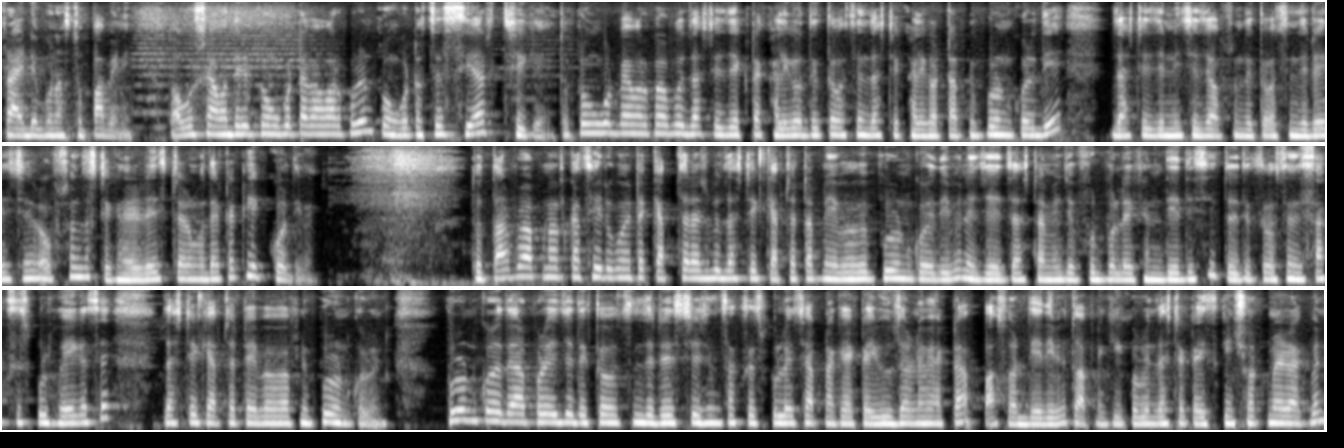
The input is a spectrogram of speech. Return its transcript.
ফ্রাইডে বোনাস তো পাবেনি। তো অবশ্যই আমাদের এই প্রোমোকোডটা ব্যবহার করবেন। প্রোমোকোডটা হচ্ছে সিআর থ্রিকে তো প্রোমোকোড ব্যবহার করার পর জাস্ট এই যে একটা খালি ঘর দেখতে পাচ্ছেন জাস্ট এই খালি ঘরটা আপনি পূরণ করে দিয়ে জাস্ট এই যে নিচে যে অপশন দেখতে পাচ্ছেন, যে রেজিস্টার অপশন জাস্ট এখানে রেজিস্টারের মধ্যে একটা ক্লিক করে দিবেন। তো তারপর আপনার কাছে এরকম একটা ক্যাপচার আসবে জাস্ট এই ক্যাপচারটা আপনি এভাবে পূরণ করে দিবেন। যে জাস্ট আমি যে ফুটবলে এখানে দিয়ে দিছি, তো দেখতে পাচ্ছেন যে সাকসেসফুল হয়ে গেছে। জাস্ট এই ক্যাপচারটা এভাবে আপনি পূরণ করবেন। পূরণ করে দেওয়ার পরে যে দেখতে পাচ্ছেন যে রেজিস্ট্রেশন সাকসেসফুল হয়েছে, আপনাকে একটা ইউজার নামে একটা পাসওয়ার্ড দিয়ে দিবে। তো আপনি কি করবেন জাস্ট একটা স্ক্রিনশট মেরে রাখবেন,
